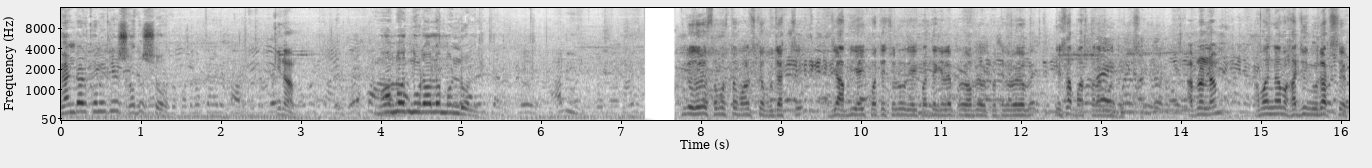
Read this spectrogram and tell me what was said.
ভ্যান্ডার কমিটির সদস্য। কি নাম? মোহাম্মদ নুর আলম মণ্ডল। তুলে ধরে সমস্ত মানুষকে বোঝাচ্ছে যে আপনি এই পথে চলুন এই পথে গেলে হবে ওই পথে গেলে হবে। এসব বার্তাটা দিচ্ছে আপনার নাম? আমার নাম হাজি নুরাক শেখ।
